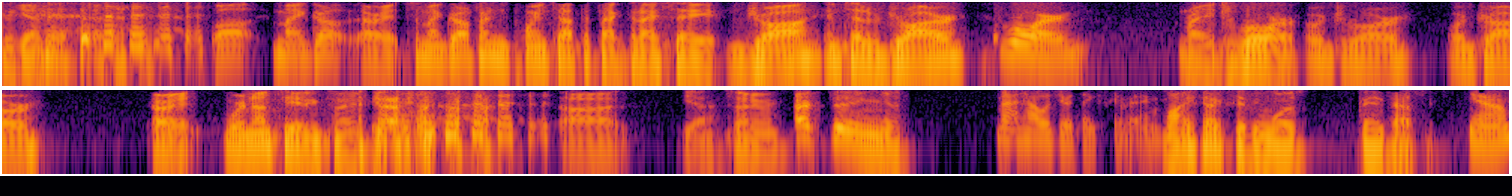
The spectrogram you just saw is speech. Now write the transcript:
again. Well, my girl. All right. So my girlfriend points out the fact that I say draw instead of drawer. Drawer. Right. Drawer. Or drawer or drawer. All right. We're enunciating tonight, people. uh, yeah. So anyway. Acting. Matt, how was your Thanksgiving? My Thanksgiving was fantastic. Yeah,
